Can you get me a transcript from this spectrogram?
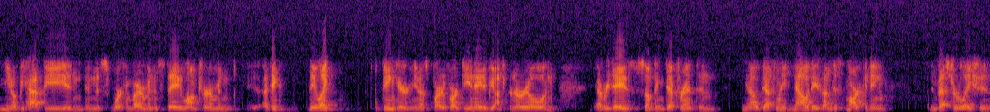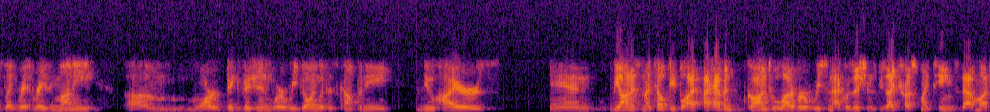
you know be happy in, in this work environment and stay long term and I think they like being here you know it's part of our DNA to be entrepreneurial and every day is something different and you know definitely nowadays I'm just marketing investor relations like ra- raising money um, more big vision where are we going with this company new hires and be honest, and I tell people I, I haven't gone to a lot of our recent acquisitions because I trust my teams that much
